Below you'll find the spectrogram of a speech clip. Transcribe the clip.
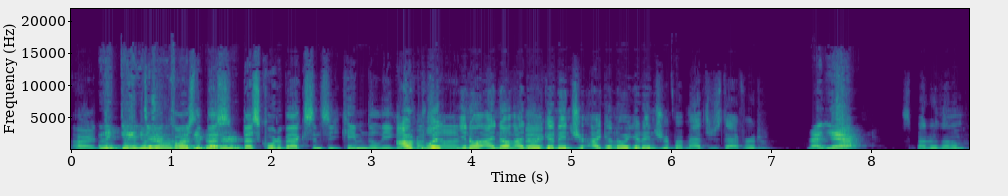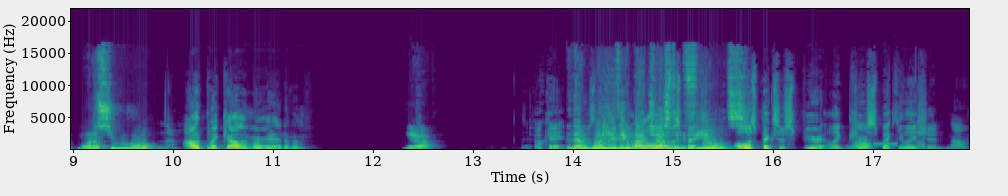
All right, I think Daniel Derek Jones Carr's might the be best better. best quarterback since he came into the league. In I would put, time, you know, I know, I coming know he got injured. I know he got injured, but Matthew Stafford Matt, yeah, it's better than him. won a Super Bowl. No. I would put Kyler Murray ahead of him. Yeah, Okay. And then what do you think about all Justin picks- Fields? All those picks are spirit, like pure No, speculation. No,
